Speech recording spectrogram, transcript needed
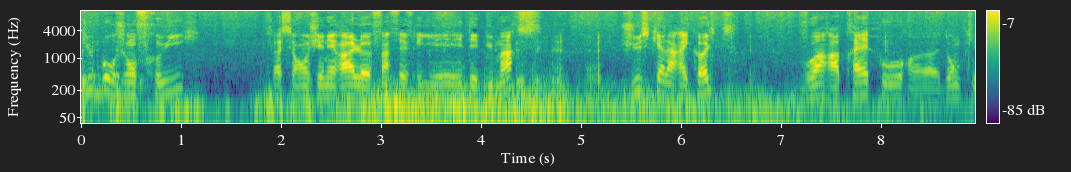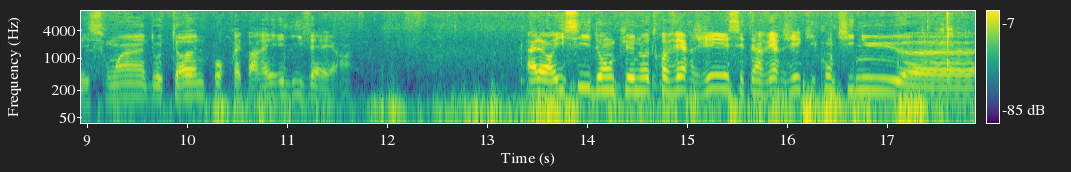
du bourgeon fruit, ça c'est en général fin février, début mars, jusqu'à la récolte, voire après pour euh, donc les soins d'automne pour préparer l'hiver. Alors ici donc notre verger, c'est un verger qui continue euh,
